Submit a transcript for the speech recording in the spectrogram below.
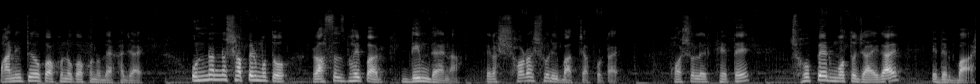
পানিতেও কখনো কখনো দেখা যায়। অন্যান্য সাপের মতো রাসেলস ভাইপার ডিম দেয় না। এরা সরাসরি বাচ্চা ফোটায়। ফসলের ক্ষেতে, ঝোপের মতো জায়গায় এদের বাস।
